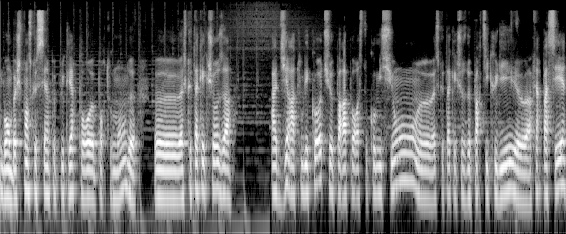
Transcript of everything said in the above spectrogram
bon, ben, je pense que c'est un peu plus clair pour, tout le monde. Est-ce que tu as quelque chose à, à dire à tous les coachs par rapport à cette commission euh, Est-ce que tu as quelque chose de particulier euh, à faire passer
